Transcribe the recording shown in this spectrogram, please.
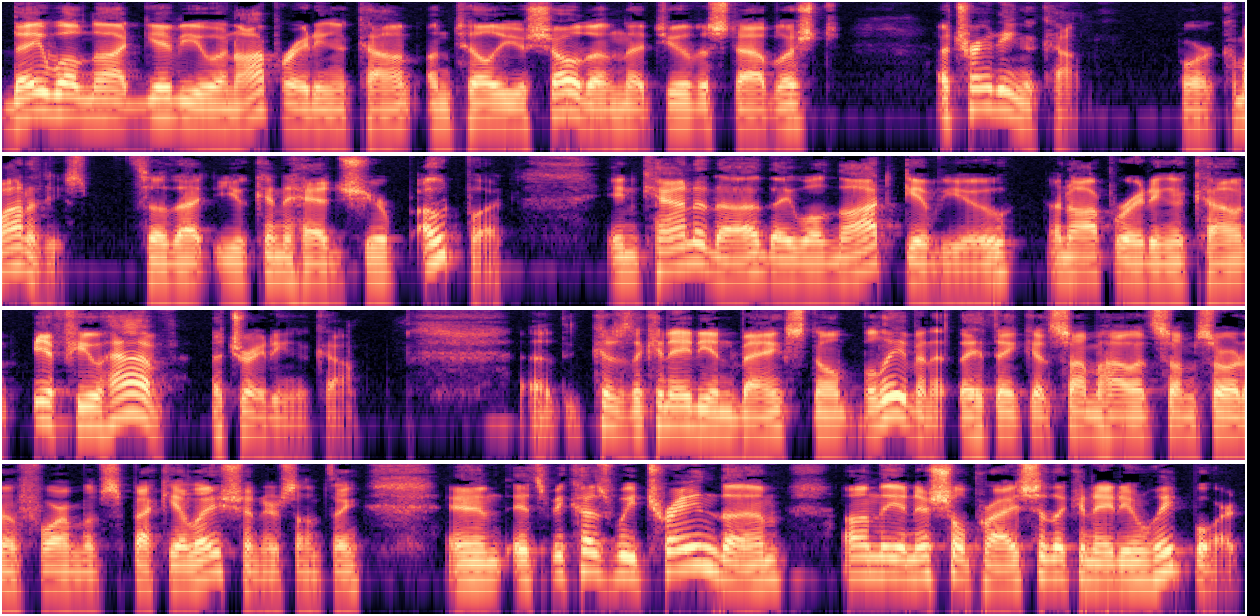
they will not give you an operating account until you show them that you've established a trading account for commodities so that you can hedge your output. In Canada, they will not give you an operating account if you have a trading account because uh, the Canadian banks don't believe in it. They think it's somehow it's some sort of form of speculation or something. And it's because we trained them on the initial price of the Canadian Wheat Board.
